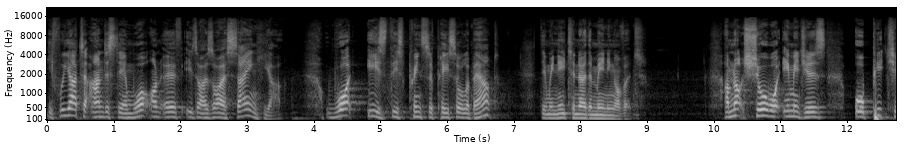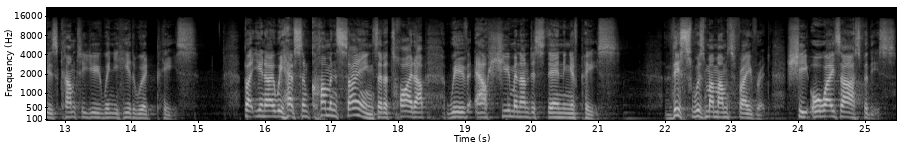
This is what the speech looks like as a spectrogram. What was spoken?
If we are to understand what on earth is Isaiah saying here, what is this Prince of Peace all about? Then we need to know the meaning of it. I'm not sure what images or pictures come to you when you hear the word peace. But you know, we have some common sayings that are tied up with our human understanding of peace. This was my mum's favourite. She always asked for this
